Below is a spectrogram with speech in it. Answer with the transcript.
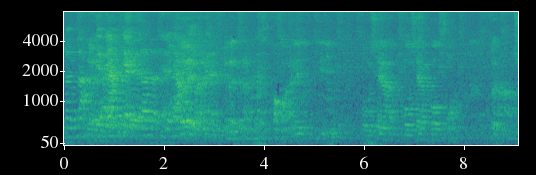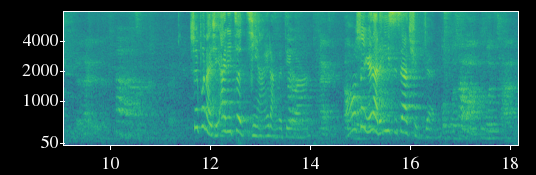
人呐，对两两个人的对，两那个个这个看法呢，一定无声无声无看，做取人来的人。所以本来是爱你做正的人的对啊。哎，哦，所以原来的意思是要取人。我我上网不观查，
